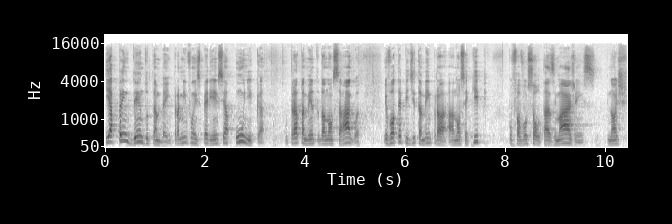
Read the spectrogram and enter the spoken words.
e aprendendo também. Para mim foi uma experiência única o tratamento da nossa água. Eu vou até pedir também para a nossa equipe, por favor, soltar as imagens que nós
